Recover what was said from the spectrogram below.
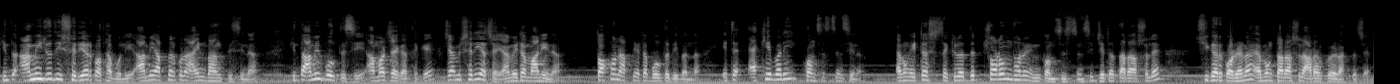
কিন্তু আমি যদি সেরিয়ার কথা বলি, আমি আপনার কোনো আইন ভাঙতেছি না, কিন্তু আমি বলতেছি আমার জায়গা থেকে যে আমি সেরিয়া চাই, আমি এটা মানি না। তখন আপনি এটা বলতে দিবেন না। এটা একেবারেই কনসিস্টেন্সি না। এবং এটা সেকুলারদের চরম ধরনের ইনকনসিস্টেন্সি যেটা তারা আসলে স্বীকার করে না এবং তারা আসলে আড়াল করে রাখতে চায়।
